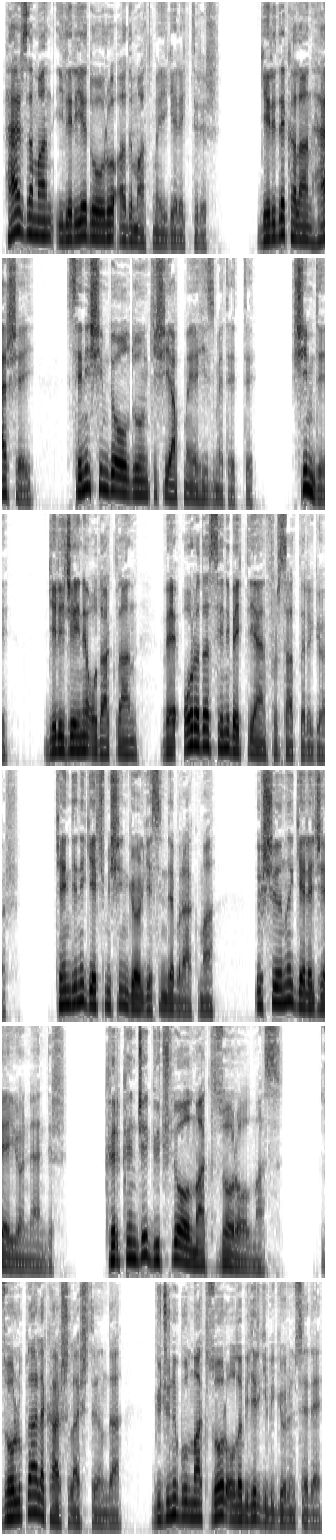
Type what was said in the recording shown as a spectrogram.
her zaman ileriye doğru adım atmayı gerektirir. Geride kalan her şey, seni şimdi olduğun kişi yapmaya hizmet etti. Şimdi, geleceğine odaklan ve orada seni bekleyen fırsatları gör. Kendini geçmişin gölgesinde bırakma, ışığını geleceğe yönlendir. 40. Güçlü olmak zor olmaz. Zorluklarla karşılaştığında, gücünü bulmak zor olabilir gibi görünse de,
